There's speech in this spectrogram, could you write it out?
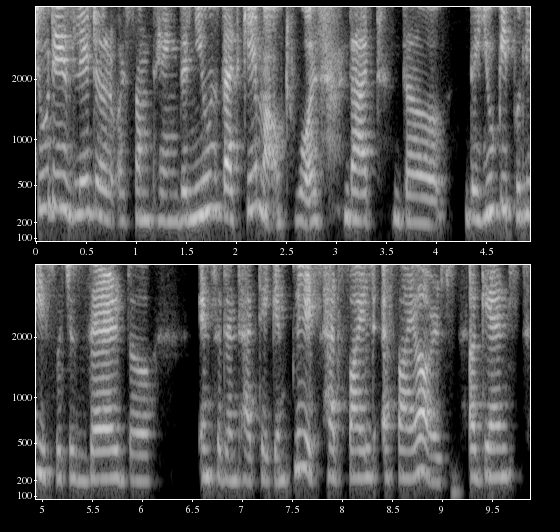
two days later or something, the news that came out was that the the UP police, which is where the incident had taken place, had filed FIRs against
